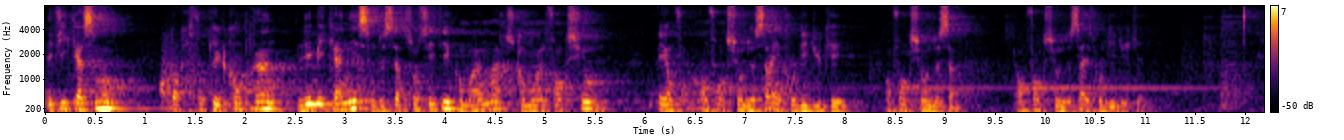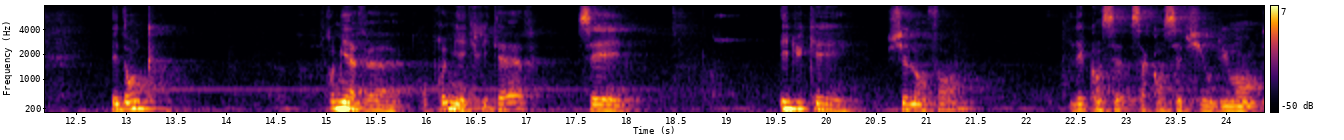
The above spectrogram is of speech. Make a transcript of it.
efficacement. Donc il faut qu'il comprenne les mécanismes de cette société, comment elle marche, comment elle fonctionne. Et en, fonction de ça, il faut l'éduquer. En fonction de ça. En fonction de ça, il faut l'éduquer. Et donc, première, euh, premier critère, c'est éduquer chez l'enfant sa conception du monde.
